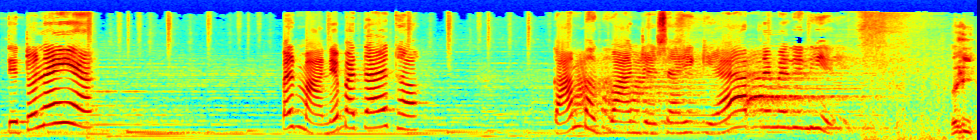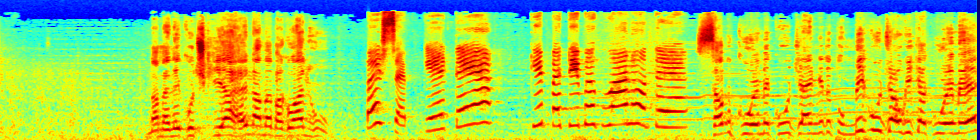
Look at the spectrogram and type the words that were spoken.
दिखते तो नहीं है। पर माँ ने बताया था। काम भगवान जैसा ही किया है आपने मेरे लिए। नहीं ना मैंने कुछ किया है ना मैं भगवान हूँ। पर सब कहते हैं के पति भगवान होते हैं। सब कुएँ में कूद जाएँगे तो तुम भी कूद जाओगी क्या कुएँ में?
